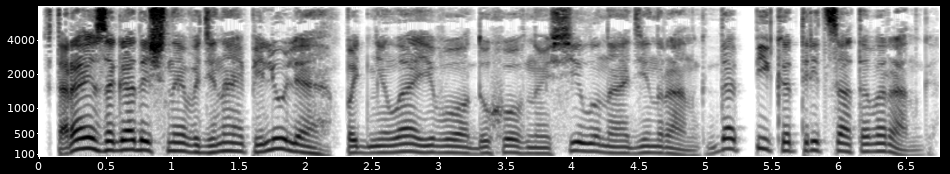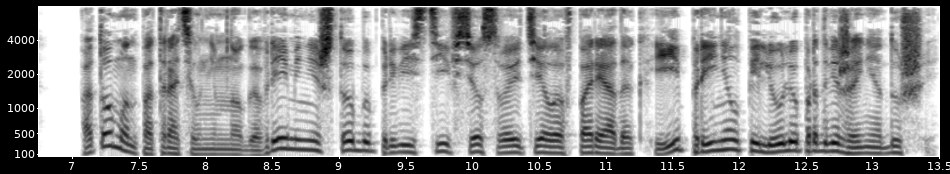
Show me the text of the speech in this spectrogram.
Вторая загадочная водяная пилюля подняла его духовную силу на один ранг, до пика тридцатого ранга. Потом он потратил немного времени, чтобы привести все свое тело в порядок, и принял пилюлю продвижения души.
